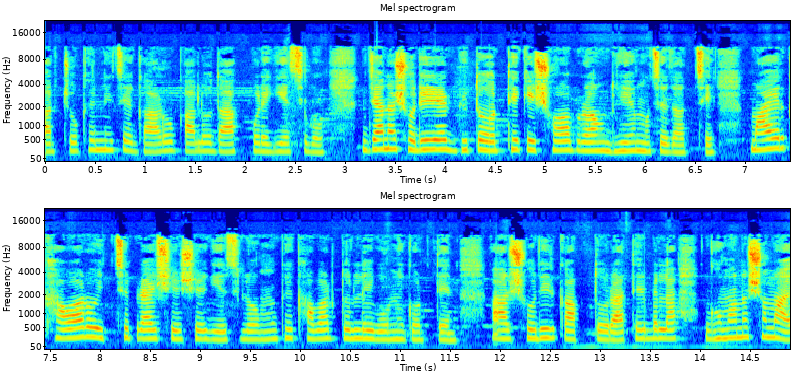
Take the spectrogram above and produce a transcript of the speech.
আর চোখের নিচে গাঢ় কালো দাগ পড়ে গিয়েছিল, যেন শরীরের ভিতর থেকে সব রং ধুয়ে মুছে যাচ্ছে। মায়ের খাওয়ারও ইচ্ছে প্রায় শেষ হয়ে গিয়েছিল। মুখে খাবার তুললেই বমি করতেন। আর শরীর কাঁপতো। রাতের বেলা ঘুমানোর সময়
